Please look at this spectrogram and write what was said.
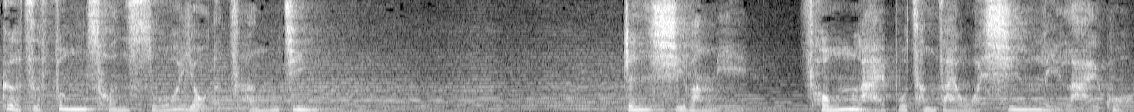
各自封存所有的曾经，真希望你。从来不曾在我心里来过，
